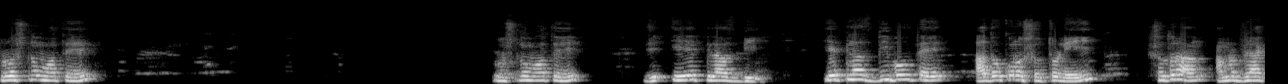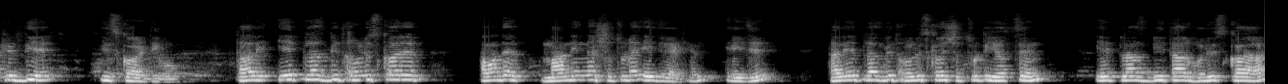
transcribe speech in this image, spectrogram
প্রশ্ন মতে প্রশ্ন মতে যে A plus B A plus B বলতে আদৌ কোনো সূত্র নেই। সুতরাং আমরা ব্র্যাকেট দিয়ে স্কোয়ার দিব। তাহলে এ প্লাস বি তার হোল স্কোয়ারের আমাদের মান নির্ণয়ের সূত্রটা এই যে দেখেন, এই যে। তাহলে এ প্লাস বি তার হোল স্কোয়ারের সূত্রটি হচ্ছেন এ প্লাস বি তার whole square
